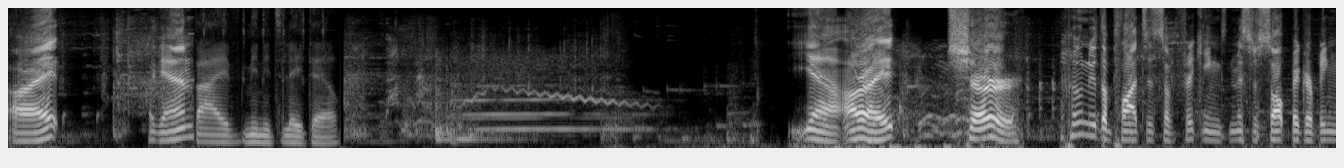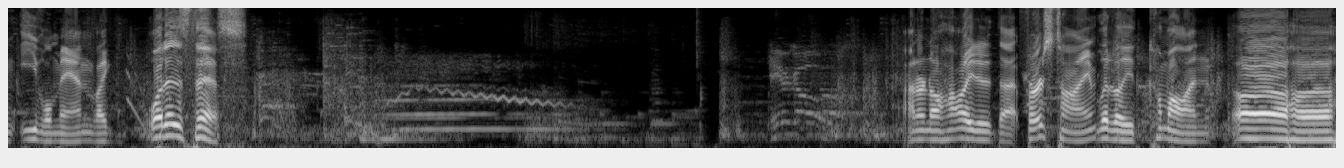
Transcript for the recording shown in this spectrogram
Alright. Again. Five minutes later. Yeah, alright. Sure. Who knew the plot to some freaking Mr. Saltbaker being evil, man? Like, what is this? Here goes. I don't know how I did that first time. Literally, come on. Uh,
